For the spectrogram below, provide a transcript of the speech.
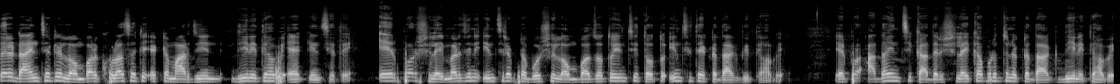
তার ডাইন সাইডে লম্বার খোলা সাইডে একটা মার্জিন দিয়ে নিতে হবে এক ইঞ্চিতে। এরপর সেলাই মার্জিন ইঞ্চিরেপটা বসিয়ে লম্বা যত ইঞ্চি তত ইঞ্চিতে একটা দাগ দিতে হবে। এরপর আধা ইঞ্চি কাদের সেলাই কাপড়ের জন্য একটা দাগ দিয়ে নিতে হবে।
